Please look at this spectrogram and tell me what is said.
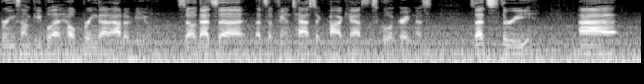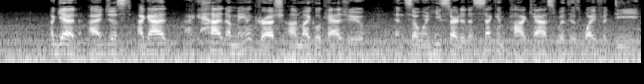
brings on people that help bring that out of you. So that's a that's a fantastic podcast, The School of Greatness. So that's three. Uh, again, I just I got I got a man crush on Michael Cazayoux, and so when he started a second podcast with his wife Adee,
